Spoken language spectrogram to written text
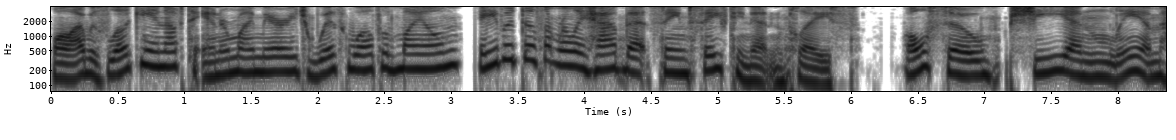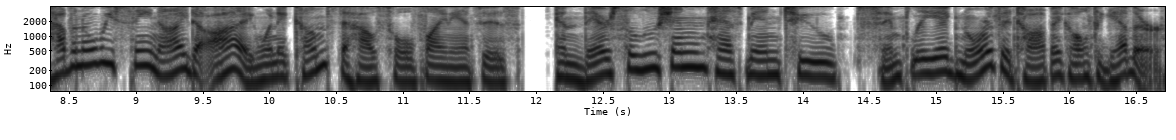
While I was lucky enough to enter my marriage with wealth of my own, Ava doesn't really have that same safety net in place. Also, she and Liam haven't always seen eye to eye when it comes to household finances, and their solution has been to simply ignore the topic altogether.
